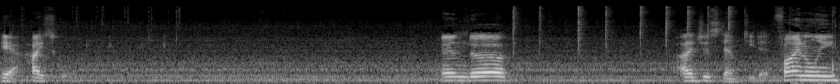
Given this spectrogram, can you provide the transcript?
Yeah, high school. And uh, I just emptied it. Finally,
